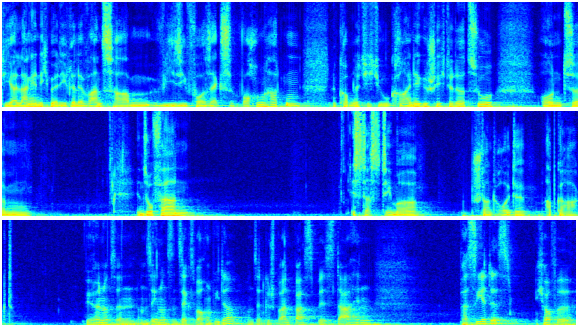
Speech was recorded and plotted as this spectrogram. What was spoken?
die ja lange nicht mehr die Relevanz haben, wie sie vor sechs Wochen hatten. Dann kommt natürlich die Ukraine-Geschichte dazu. Und ähm, insofern ist das Thema Stand heute abgehakt. Wir hören uns in, und sehen uns in sechs Wochen wieder und sind gespannt, was bis dahin passiert ist. Ich hoffe,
